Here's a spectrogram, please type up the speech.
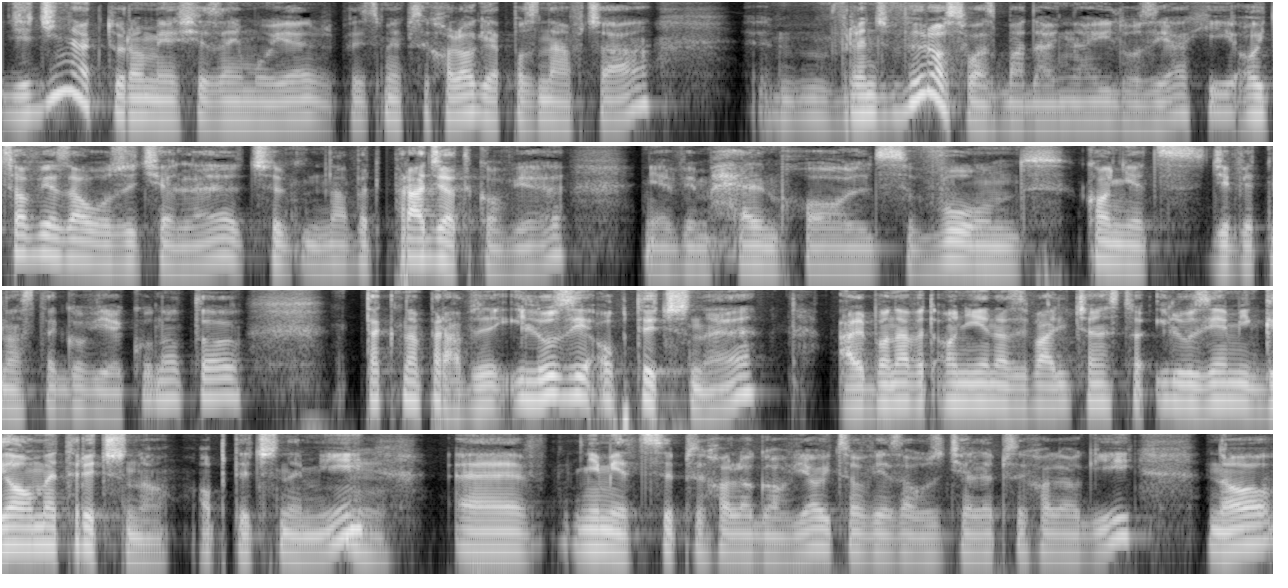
dziedzina, którą ja się zajmuję, powiedzmy psychologia poznawcza, wręcz wyrosła z badań na iluzjach i ojcowie założyciele, czy nawet pradziadkowie, nie wiem, Helmholtz, Wundt, koniec XIX wieku, no to tak naprawdę iluzje optyczne, albo nawet oni je nazywali często iluzjami geometryczno-optycznymi, Mm. E, niemieccy psychologowie, ojcowie założyciele psychologii, no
